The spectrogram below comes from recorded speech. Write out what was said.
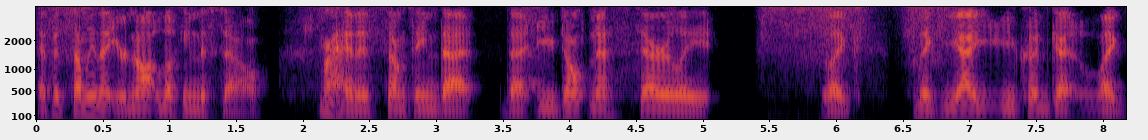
if it's something that you're not looking to sell, Right. and it's something that that you don't necessarily like like yeah you could get like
